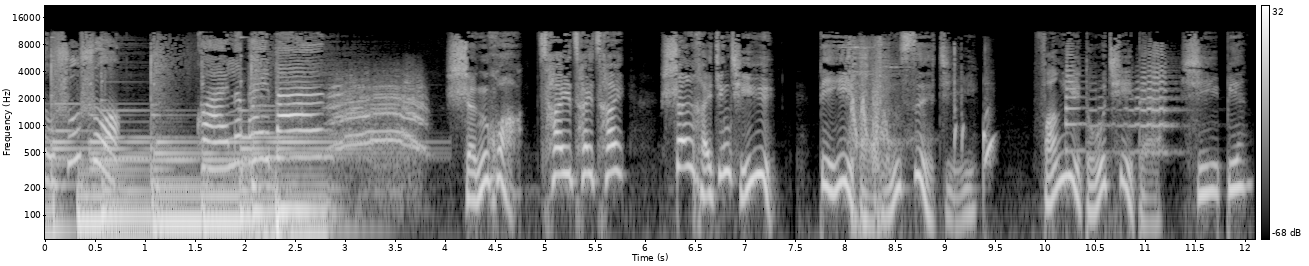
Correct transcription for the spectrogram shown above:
有叔叔，快乐陪伴。神话猜猜猜，《山海经奇遇》第一百零四集：防御毒气的西边。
